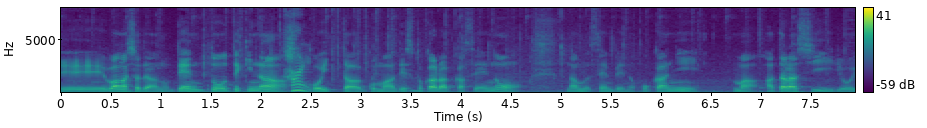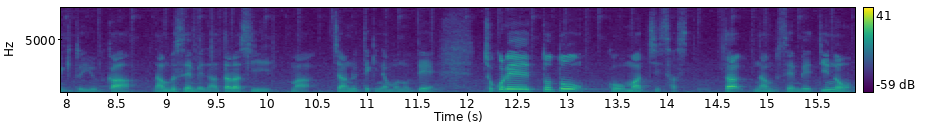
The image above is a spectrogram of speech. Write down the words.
はいえー我が社ではあの伝統的なはい。こういったごまですとか落花生のナムせんべいのほかに、まあ、新しい領域というか南部せんべいの新しい、まあ、ジャンル的なものでチョコレートとこうマッチさせた南部せんべいっていうのを、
